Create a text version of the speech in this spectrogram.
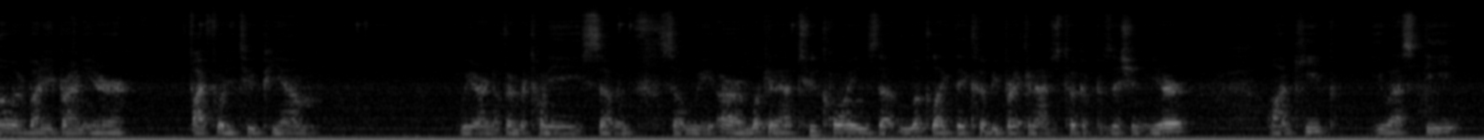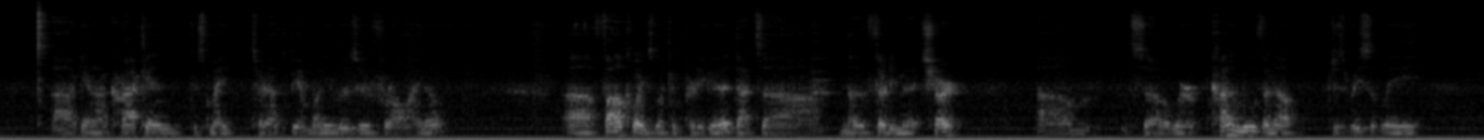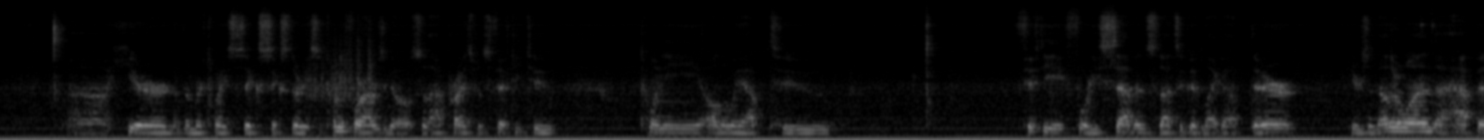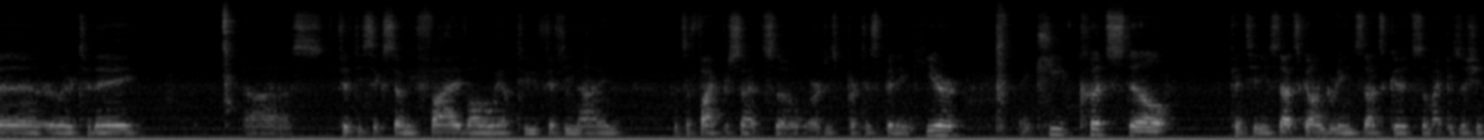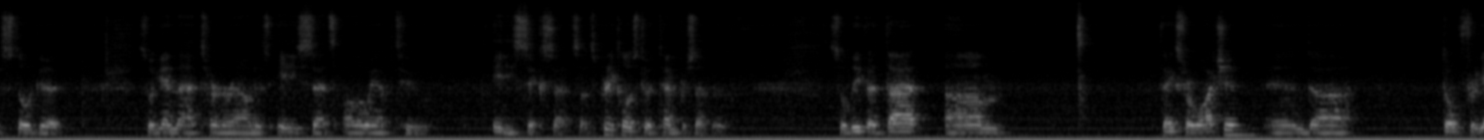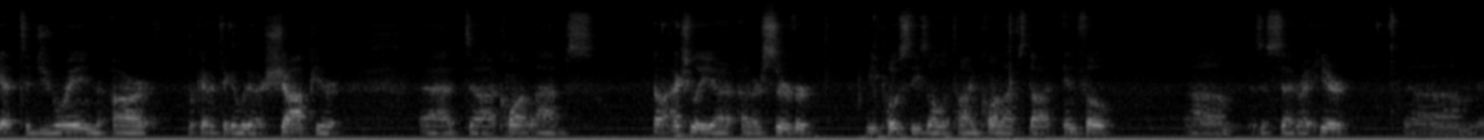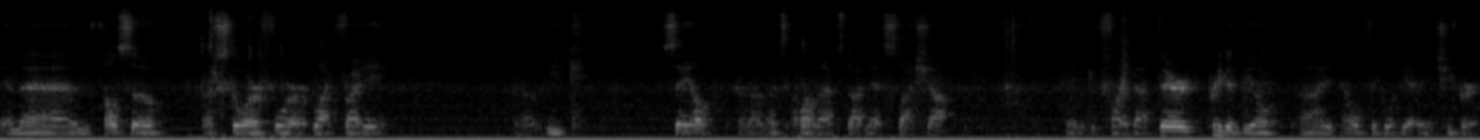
Hello, everybody. Brian here. 5:42 p.m. We are November 27th, so we are looking at two coins that look like they could be breaking. I just took a position here on Keep USD. Uh, again on Kraken. This might turn out to be a money loser for all I know. Uh, Filecoin's looking pretty good. That's uh, another 30-minute chart. Um, so we're kind of moving up. Just recently here November 26, 6.30, so 24 hours ago. So that price was 52.20 all the way up to 58.47. So that's a good leg up there. Here's another one that happened earlier today. Uh, 56.75 all the way up to 59. It's a 5%, so we're just participating here. And keep could still continue. So that's gone green, so that's good. So my position's still good. So again, that turnaround is 80 cents all the way up to 86 cents. So it's pretty close to a 10% move. So leave it at that. Um, thanks for watching, and uh, don't forget to join our look at take a look at our shop here at uh, Quant Labs. No, actually, uh, at our server, we post these all the time. Quantlabs.info, um, as I said right here. Um, and then also our store for Black Friday uh, week sale. Uh, that's quantlabs.net slash shop. And you can find that there. Pretty good deal. Uh, I don't think it will get any cheaper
